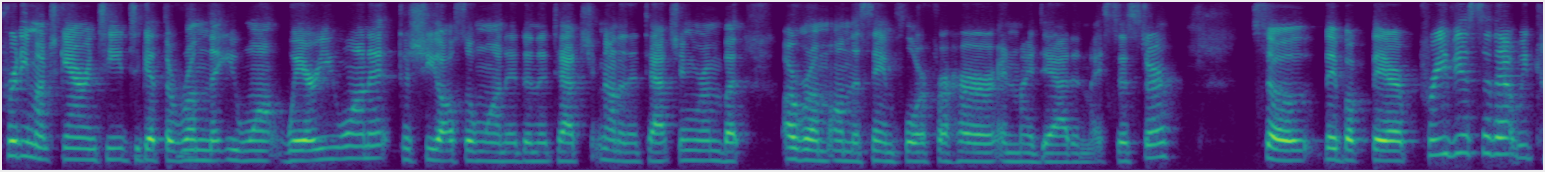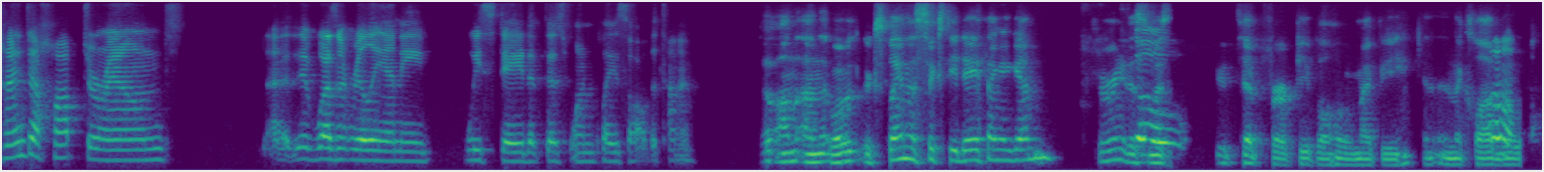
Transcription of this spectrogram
pretty much guaranteed to get the room that you want where you want it. Cause she also wanted an attaching, not an attaching room, but a room on the same floor for her and my dad and my sister. So they booked there. Previous to that, we kind of hopped around. Uh, it wasn't really any, we stayed at this one place all the time. So on, on the, what, explain the 60 day thing again. Serena? This was So a good tip for people who might be in, in the club. Oh,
